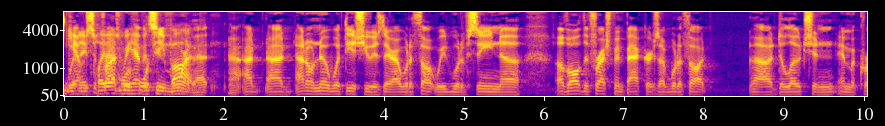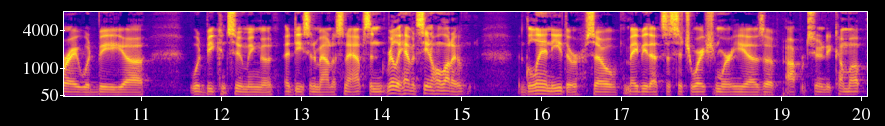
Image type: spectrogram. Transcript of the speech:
When yeah. I'm surprised we haven't seen more of that. I, I I don't know what the issue is there. I would have thought we would have seen uh, of all the freshman backers. I would have thought uh, DeLoach and, and McCray would be uh, would be consuming a, a decent amount of snaps, and really haven't seen a whole lot of Glenn either. So maybe that's a situation where he has an opportunity to come up.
